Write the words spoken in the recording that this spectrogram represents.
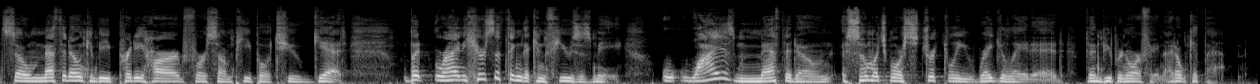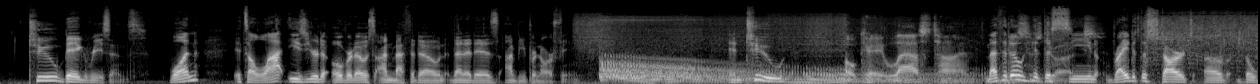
So methadone can be pretty hard for some people to get. But Ryan, here's the thing that confuses me. Why is methadone so much more strictly regulated than buprenorphine? I don't get that. Two big reasons. One, it's a lot easier to overdose on methadone than it is on buprenorphine. And two, okay, last time. Methadone hit the drugs. scene right at the start of the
